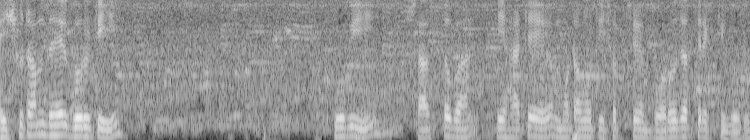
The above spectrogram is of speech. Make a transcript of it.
এই সুঠাম দেহের গরুটি খুবই স্বাস্থ্যবান। এই হাটে মোটামুটি সবচেয়ে বড় জাতের একটি গরু।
